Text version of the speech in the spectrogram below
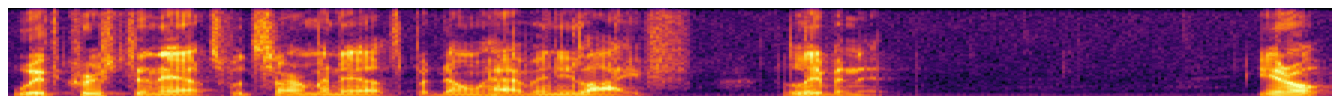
with Christianettes, with sermonettes, but don't have any life living it. You know,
